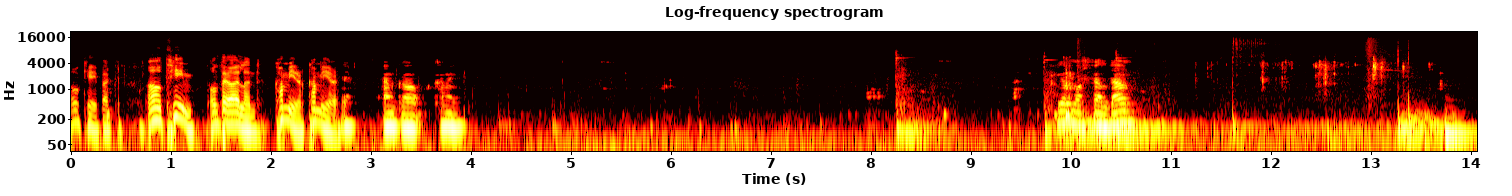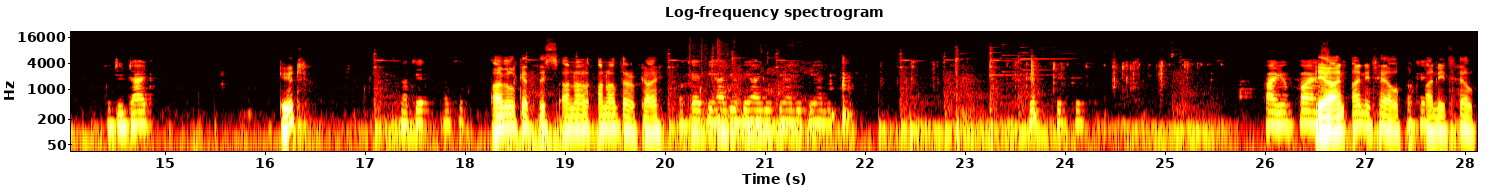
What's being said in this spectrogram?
Okay, back. Oh, team on the island. Come here. Come here. Yeah, I'm go coming. He almost fell down. Did you die? Good. Not yet, not yet. I will get this ano another guy. Okay, behind you, behind you, behind you, behind you. Good, good, good. Are you fine? Yeah, I, I need help. Okay. I need help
